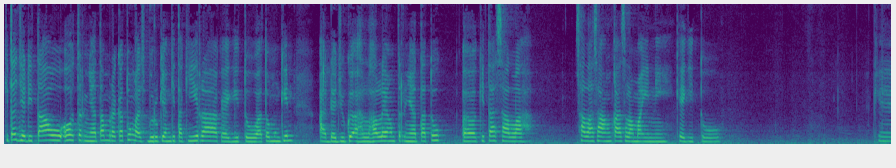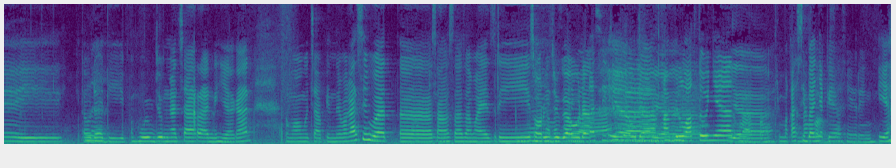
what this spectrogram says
kita jadi tahu oh ternyata mereka tuh nggak seburuk yang kita kira kayak gitu. Atau mungkin ada juga hal-hal yang ternyata tuh eh, kita salah salah sangka selama ini kayak gitu. Oke, kita udah di penghujung acara nih ya kan. Mau ngucapin terima kasih buat eh, Salsa sama Ezri. Sorry juga udah kasih ya udah Iya. ngambil waktunya Iya. terima kasih kok banyak ya sharing. iya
